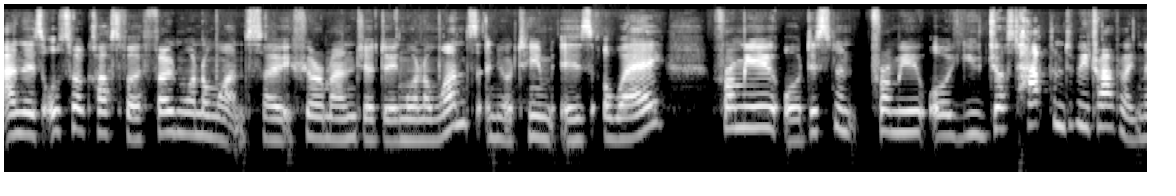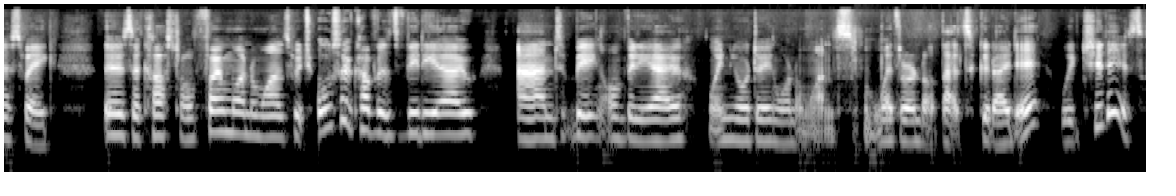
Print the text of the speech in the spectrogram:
And there's also a cost for phone one on one. So if you're a manager doing one on ones and your team is away from you or distant from you, or you just happen to be traveling this week, there's a cost on phone one on ones, which also covers video and being on video when you're doing one on ones, whether or not that's a good idea, which it is.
